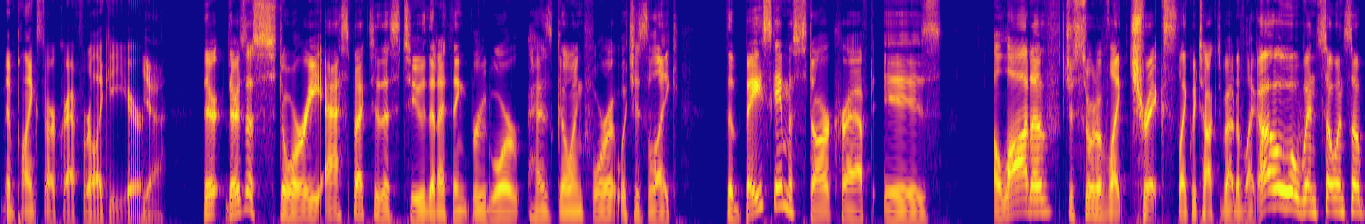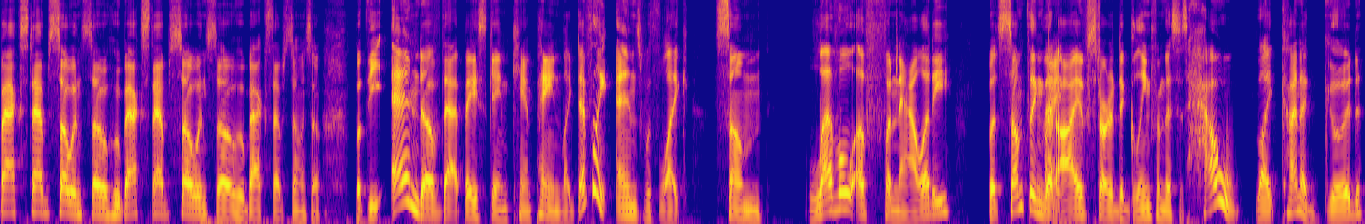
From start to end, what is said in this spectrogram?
been playing StarCraft for like a year. Yeah. There there's a story aspect to this too that I think Brood War has going for it, which is like the base game of StarCraft is a lot of just sort of like tricks, like we talked about, of like, oh, when so and so backstabs so and so, who backstabs so and so, who backstabs so and so. But the end of that base game campaign, like, definitely ends with like some level of finality. But something that Right. I've started to glean from this is how like kind of good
